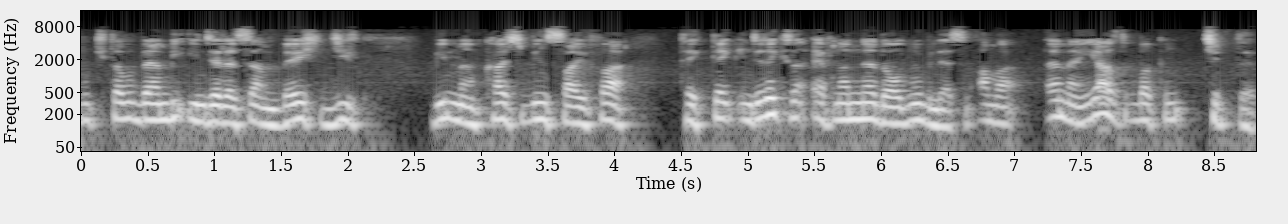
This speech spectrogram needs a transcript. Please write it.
bu kitabı ben bir incelesem 5 cilt bilmem kaç bin sayfa tek tek incelerek sen efnan nerede olduğunu bilesin. Ama hemen yazdık bakın çıktı.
